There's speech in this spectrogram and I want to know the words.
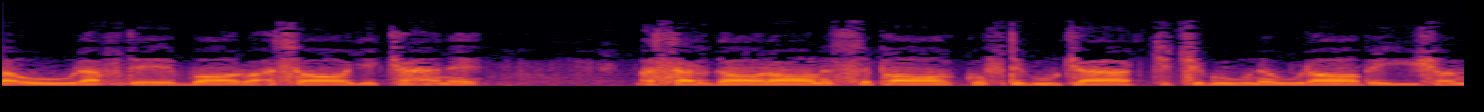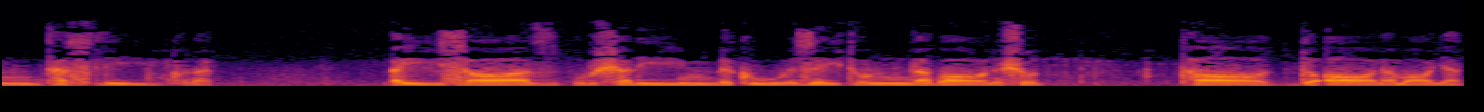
و او رفته بار و عصای کهنه و سرداران سپاه گفتگو کرد که چگونه او را به ایشان تسلیم کند. و عیسی از اورشلیم به کوه زیتون روانه شد تا دعا نماید.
